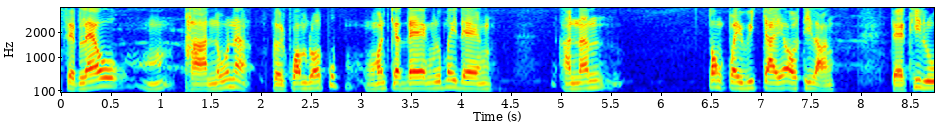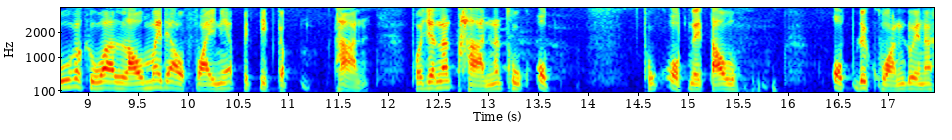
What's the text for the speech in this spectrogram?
เสร็จแล้วฐานนู้นน่ะเกิดความร้อนปุ๊บมันจะแดงหรือไม่แดง อันนั้น ต้องไปวิจัยเอาทีหลัง แต่ที่รู้ก็คือว่าเราไม่ได้เอาไฟเนี้ยไปติดกับถ่าน เพราะฉะนั้นถ่านนั้นถูกอบถูกอบในเตาอบด้วยขวัญด้วยนะ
